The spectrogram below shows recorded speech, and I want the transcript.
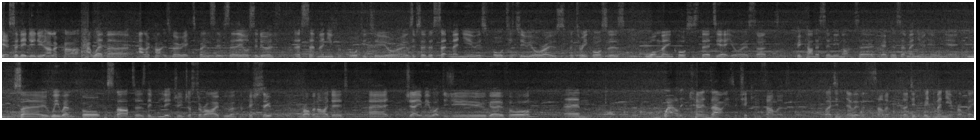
Yeah, so they do do a la carte. However, a la carte is very expensive. So they also do a, a set menu for 42 euros. So the set menu is 42 euros for three courses. One main course is 38 euros. So it'd be kind of silly not to go for the set menu in here, wouldn't you? So we went for for starters. They've literally just arrived. We went for fish soup. Rob and I did. Uh, Jamie, what did you go for? Um, well, it turns out it's a chicken salad, but I didn't know it was a salad because I didn't read the menu properly.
